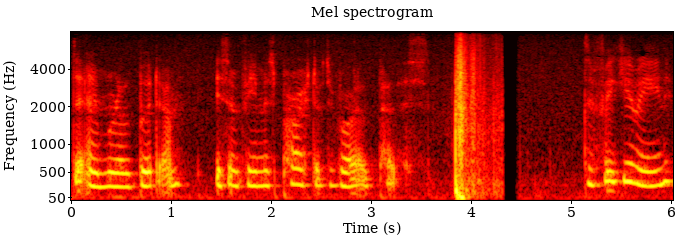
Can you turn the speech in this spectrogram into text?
the Emerald Buddha is a famous part of the royal palace. The figurine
